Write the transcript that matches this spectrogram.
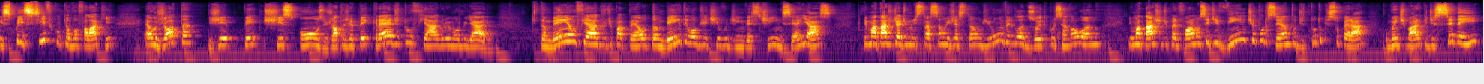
específico que eu vou falar aqui é o JGPX11, JGP Crédito Fiagro Imobiliário, que também é um fiagro de papel, também tem o objetivo de investir em CRAs, tem uma taxa de administração e gestão de 1,18% ao ano e uma taxa de performance de 20% de tudo que superar o benchmark de CDI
